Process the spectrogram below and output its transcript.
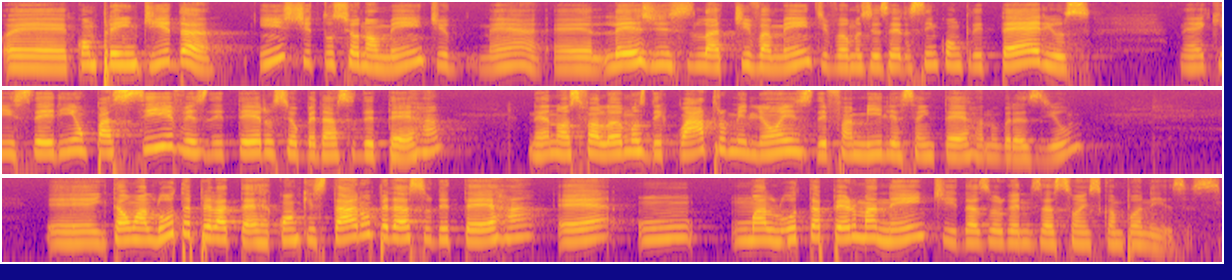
é, compreendida institucionalmente, né, é, legislativamente, vamos dizer assim, com critérios né, que seriam passíveis de ter o seu pedaço de terra. Né, nós falamos de 4 milhões de famílias sem terra no Brasil. É, então, a luta pela terra, conquistar um pedaço de terra, é um, uma luta permanente das organizações camponesas.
